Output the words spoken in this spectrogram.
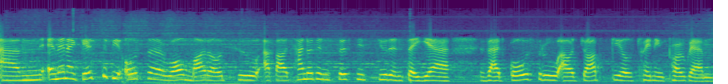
Um, and then I get to be also a role model to about 150 students a year that go through our job skills training program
